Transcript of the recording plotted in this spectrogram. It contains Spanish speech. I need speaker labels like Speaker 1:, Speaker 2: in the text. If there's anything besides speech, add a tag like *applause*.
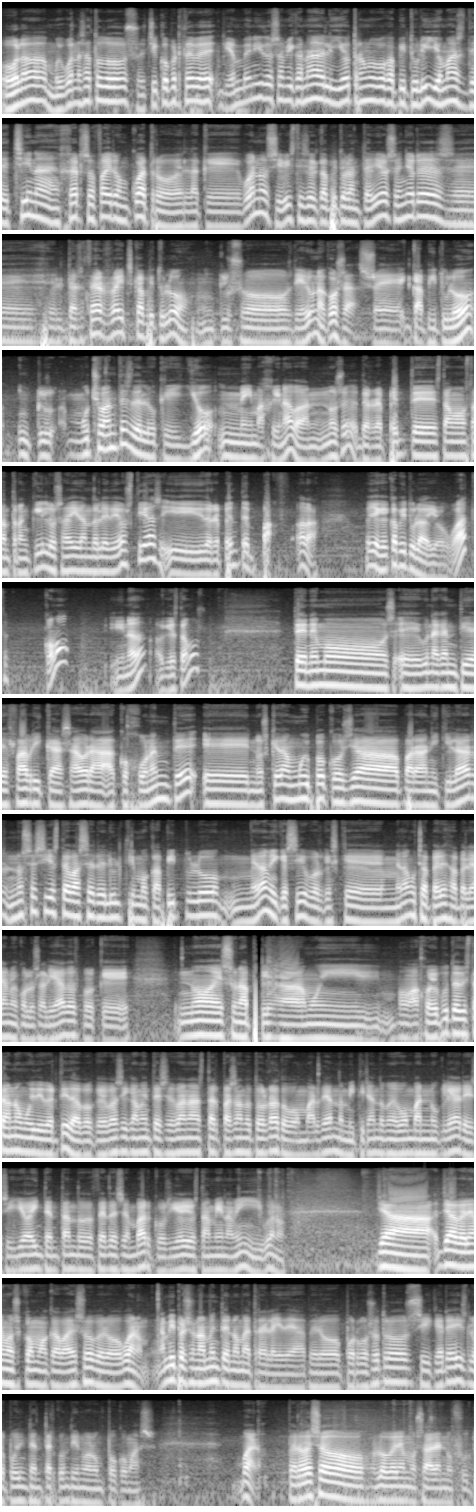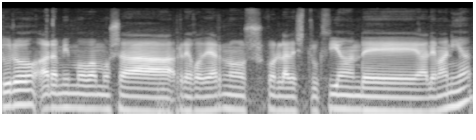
Speaker 1: Hola, muy buenas a todos, soy Chico Percebe, bienvenidos a mi canal y otro nuevo capitulillo más de China en Hearts of Iron 4, en la que, bueno, si visteis el capítulo anterior, señores, eh, el tercer Rage capituló, incluso os diré una cosa, se capituló mucho antes de lo que yo me imaginaba, no sé, de repente estábamos tan tranquilos ahí dándole de hostias y de repente, ¡paf! ¡Hala! Oye, ¿qué capitulado yo? ¿What? ¿Cómo? Y nada, aquí estamos. Tenemos eh, una cantidad de fábricas ahora acojonante. Eh, nos quedan muy pocos ya para aniquilar. No sé si este va a ser el último capítulo. Me da a mí que sí, porque es que me da mucha pereza pelearme con los aliados. Porque no es una pelea muy. Bajo mi punto de vista, no muy divertida. Porque básicamente se van a estar pasando todo el rato bombardeándome y tirándome bombas nucleares. Y yo intentando hacer desembarcos. Y ellos también a mí. Y bueno. Ya, ya veremos cómo acaba eso, pero bueno, a mí personalmente no me atrae la idea, pero por vosotros, si queréis, lo puedo intentar continuar un poco más. Bueno, pero eso lo veremos ahora en un futuro. Ahora mismo vamos a regodearnos con la destrucción de Alemania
